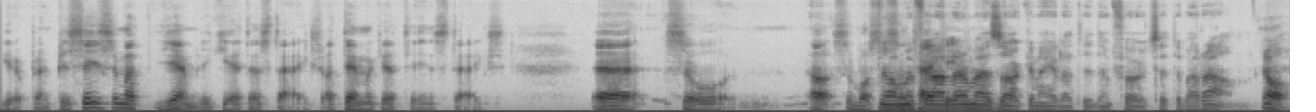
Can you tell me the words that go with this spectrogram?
grupperna. Precis som att jämlikheten stärks och att demokratin stärks. Eh, så, ja, så måste Ja, men för alla de här sakerna hela tiden förutsätter varann. Ja.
